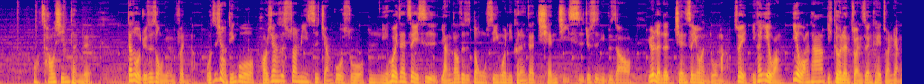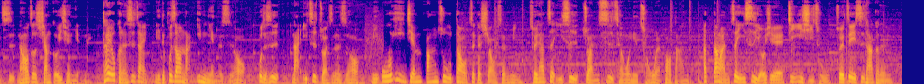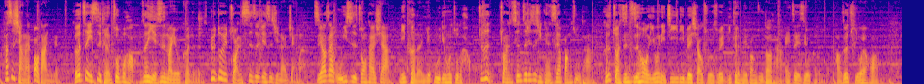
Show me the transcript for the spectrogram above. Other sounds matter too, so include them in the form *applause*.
哇，超心疼的。但是我觉得这是种缘分呐。我之前有听过，好像是算命师讲过说，嗯，你会在这一次养到这只动物，是因为你可能在前几世，就是你不知道，因为人的前身有很多嘛，所以你看夜王，夜王他一个人转身可以转两次，然后这相隔一千年呢，它有可能是在你的不知道哪一年的时候。或者是哪一次转身的时候，你无意间帮助到这个小生命，所以它这一世转世成为你的宠物来报答你啊！当然这一世有一些记忆洗除，所以这一世它可能。他是想来报答你的，可是这一次可能做不好，这也是蛮有可能的。因为对于转世这件事情来讲啦，只要在无意识的状态下，你可能也不一定会做得好。就是转身这件事情可能是要帮助他，可是转身之后，因为你记忆力被消除了，所以你可能没帮助到他。哎，这也是有可能的。好，这是题外话。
